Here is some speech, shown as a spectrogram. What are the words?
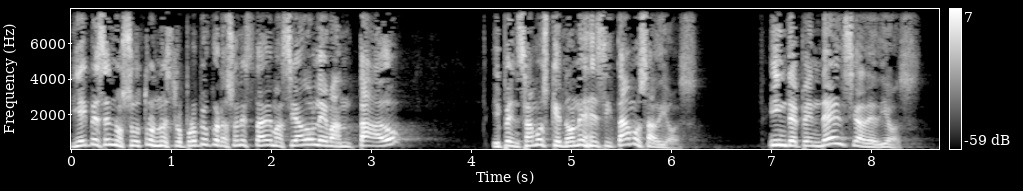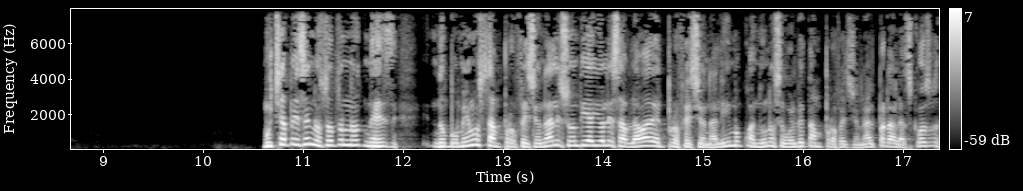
Y hay veces nosotros, nuestro propio corazón está demasiado levantado y pensamos que no necesitamos a Dios. Independencia de Dios. Muchas veces nosotros nos, nos volvemos tan profesionales. Un día yo les hablaba del profesionalismo cuando uno se vuelve tan profesional para las cosas.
